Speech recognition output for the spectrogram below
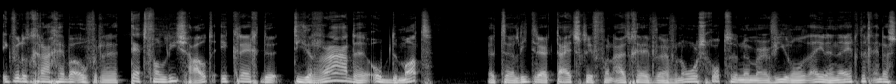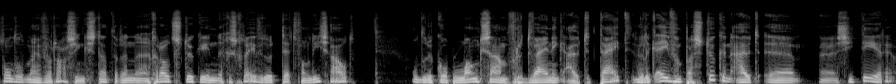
ik wil het graag hebben over Ted van Lieshout. Ik kreeg de tirade op de mat. Het literair tijdschrift van uitgever van Oorschot, nummer 491. En daar stond tot mijn verrassing, staat er een, een groot stuk in, geschreven door Ted van Lieshout onder de kop Langzaam verdwijning uit de tijd. Wil ik even een paar stukken uit uh, uh, citeren.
